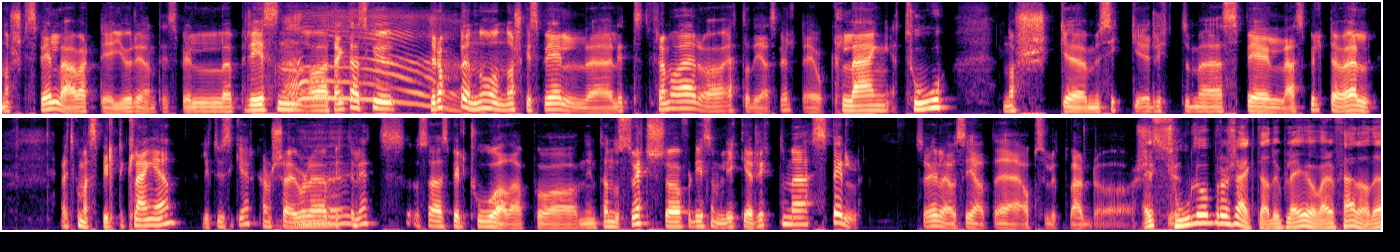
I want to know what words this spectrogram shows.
norske spill. Jeg har vært i juryen til spillprisen. Og jeg tenkte jeg skulle droppe noen norske spill eh, litt fremover. Og et av de jeg har spilt, er jo Clang 2. Norsk eh, musikkrytmespill. Jeg spilte vel Jeg vet ikke om jeg spilte Clang 1. Litt usikker. Kanskje jeg gjorde det bitte litt. Så har jeg spilt to av det på Nintendo Switch. Så for de som liker rytmespill, så vil jeg jo si at det er absolutt verdt å sjekke ut. soloprosjekt, ja. Du pleier jo å være fan av det,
